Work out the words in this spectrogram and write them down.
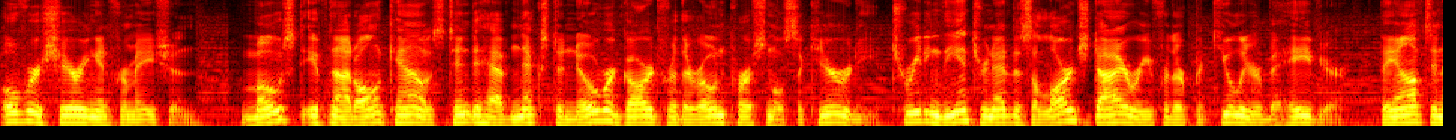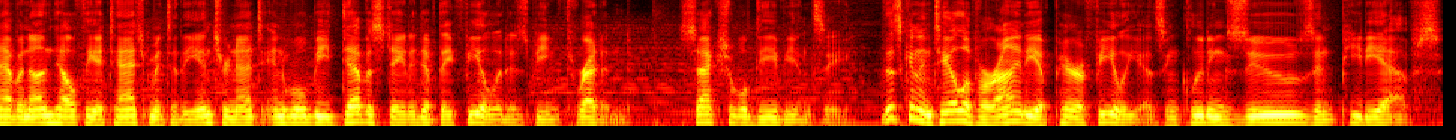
Oversharing information. Most, if not all cows tend to have next to no regard for their own personal security, treating the internet as a large diary for their peculiar behavior. They often have an unhealthy attachment to the internet and will be devastated if they feel it is being threatened. Sexual deviancy. This can entail a variety of paraphilias, including zoos and PDFs.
